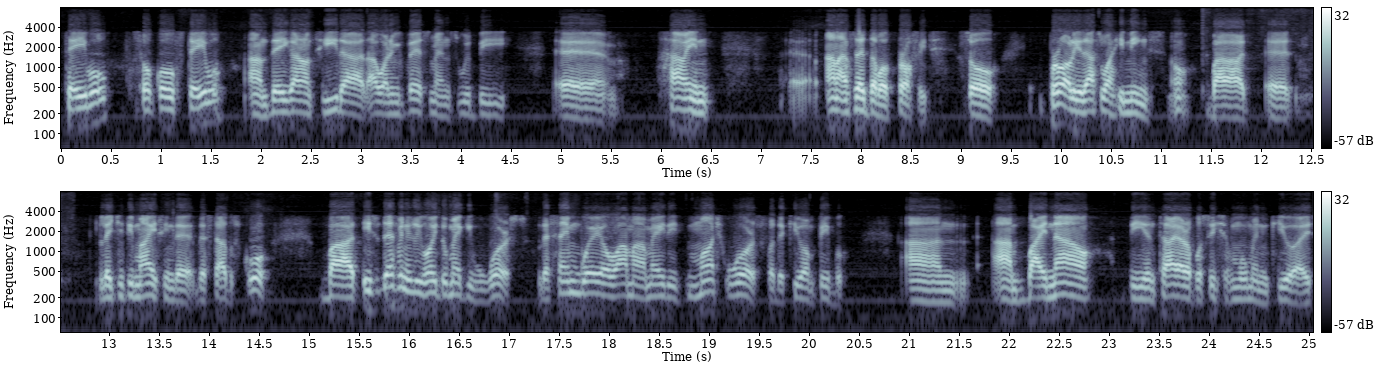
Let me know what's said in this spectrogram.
stable, so-called stable, and they guarantee that our investments will be uh, having uh, an acceptable profit. So probably that's what he means, no? But uh, legitimizing the, the status quo. But it's definitely going to make it worse. The same way Obama made it much worse for the Cuban people. And, and by now, the entire opposition movement in Cuba is,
